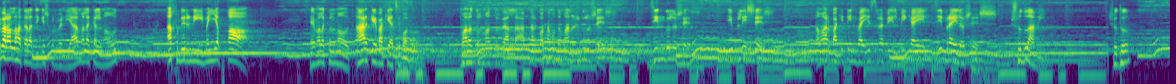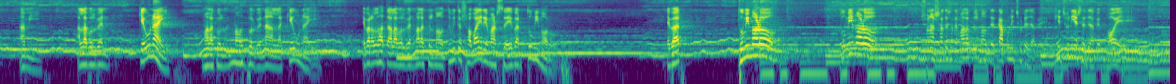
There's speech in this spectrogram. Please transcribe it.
এবার আল্লাহ তাআলা জিজ্ঞেস করবেন, ইয়া মালাকাল মাউত, আখবিরনি মাইয়াবকা হে মালাকুল মাউত, আর কে বাকি আছে বলো? মালাকুল মাউত বলবে, আল্লাহ, আপনার কথা মতো মানুষগুলো শেষ, জিনগুলো শেষ ইবলিশ শেষ, আমার বাকি তিন ভাই ইসরাফিল, মিকাইল, জিব্রাইলও শেষ, শুধু আমি। শুধু আমি। আল্লাহ বলবেন, কেউ নাই? মালাকুল মাউত বলবে, না, আল্লাহ, কেউ নাই। এবার আল্লাহ তাআলা বলবেন, মালাকুল মাউত, তুমি তো সবাই রে মারছো, এবার তুমি মরো। এবার, তুমি মরো তুমি মরো। শোনার সাথে সাথে মালাকুল মাউতের কাপুনি ছুটে যাবে, খিচুনি এসে যাবে ভয়ে।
